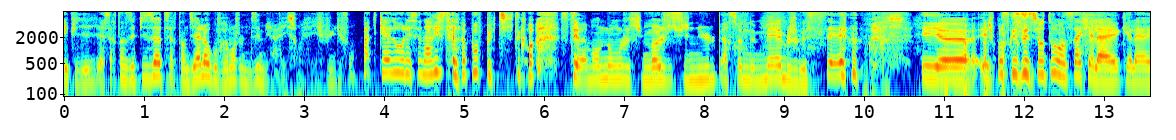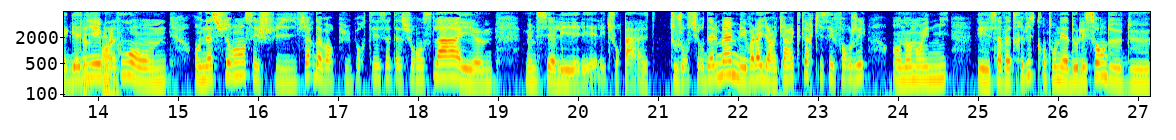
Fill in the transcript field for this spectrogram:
et puis, il y a certains épisodes, certains dialogues où vraiment je me disais, mais ils, sont, ils font pas de cadeaux, les scénaristes, à la pauvre petite, quoi. C'était vraiment non, je suis moche, je suis nulle, personne ne m'aime, je le sais. Et, euh, et je pense que c'est surtout en ça qu'elle a, qu'elle a gagné ouais. beaucoup en, en assurance et je suis fière d'avoir pu porter cette assurance-là et euh, même si elle est, elle est, elle est toujours pas toujours sûre d'elle-même, mais voilà, il y a un caractère qui s'est forgé en un an et demi et ça va très vite quand on est adolescent de de-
